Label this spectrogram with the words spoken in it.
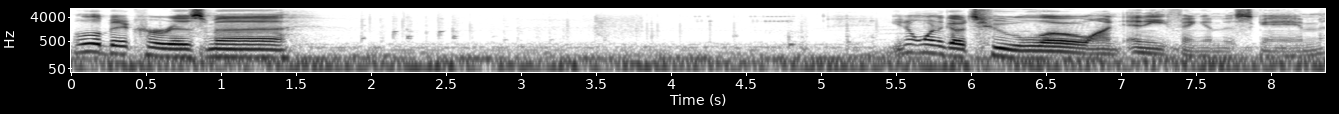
A little bit of charisma. You don't want to go too low on anything in this game.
